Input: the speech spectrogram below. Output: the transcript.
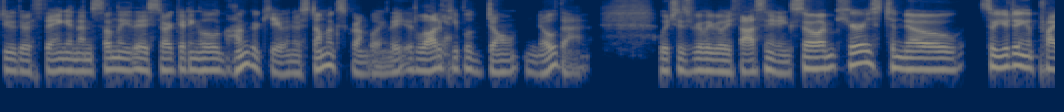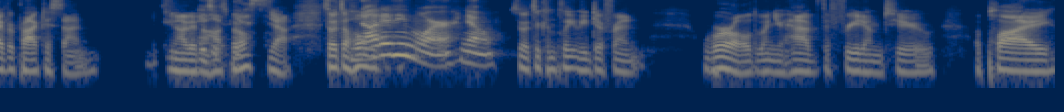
do their thing and then suddenly they start getting a little hunger cue and their stomach's grumbling. They, a lot of yeah. people don't know that which is really really fascinating. So i'm curious to know so you're doing a private practice then? You're not in a hospital? yes. yeah. So it's a whole not anymore no. So it's a completely different world when you have the freedom to apply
